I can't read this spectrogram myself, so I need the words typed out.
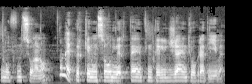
non funzionano? Non è perché non sono divertenti, intelligenti o creative.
